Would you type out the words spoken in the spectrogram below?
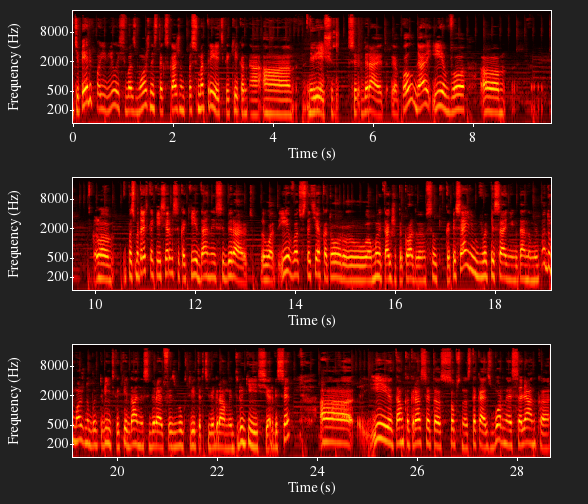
Теперь появилась возможность, так скажем, посмотреть, какие а, вещи собирает Apple, да, и в а, а, посмотреть, какие сервисы, какие данные собирают. Вот. И вот в статье, которую мы также прикладываем ссылки к описанию, в описании к данному эпизоду можно будет увидеть, какие данные собирают Facebook, Twitter, Telegram и другие сервисы. А, и там как раз это, собственно, такая сборная солянка а,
